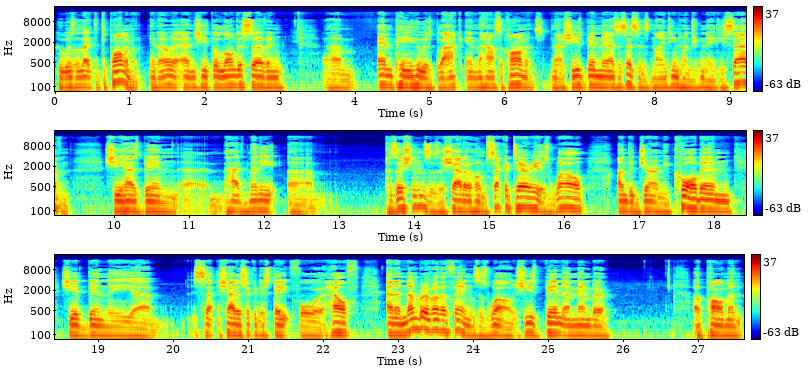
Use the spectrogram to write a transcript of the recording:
who was elected to parliament, you know, and she's the longest serving um, MP who is black in the House of Commons. Now, she's been there, as I said, since 1987. She has been, uh, had many um, positions as a shadow home secretary as well under Jeremy Corbyn. She had been the uh, shadow secretary of state for health and a number of other things as well. She's been a member of parliament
